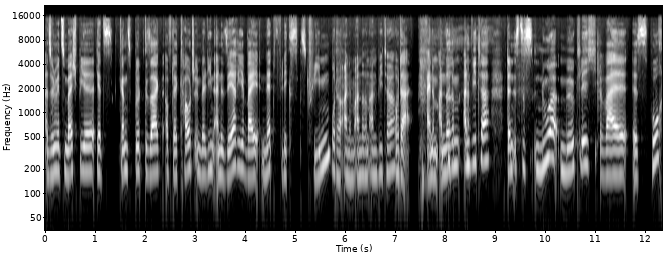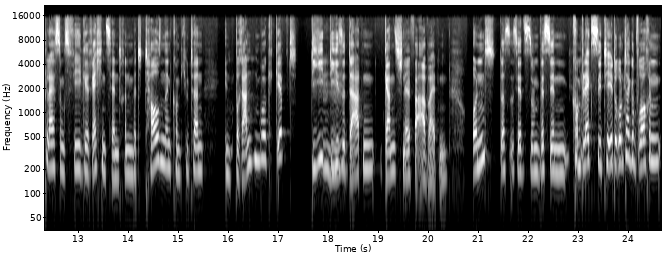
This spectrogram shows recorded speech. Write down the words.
Also wenn wir zum Beispiel jetzt ganz blöd gesagt, auf der Couch in Berlin eine Serie bei Netflix streamen. Oder einem anderen Anbieter. Oder einem anderen Anbieter, dann ist es nur möglich, weil es hochleistungsfähige Rechenzentren mit tausenden Computern in Brandenburg gibt, die mhm. diese Daten ganz schnell verarbeiten. Und das ist jetzt so ein bisschen Komplexität runtergebrochen,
